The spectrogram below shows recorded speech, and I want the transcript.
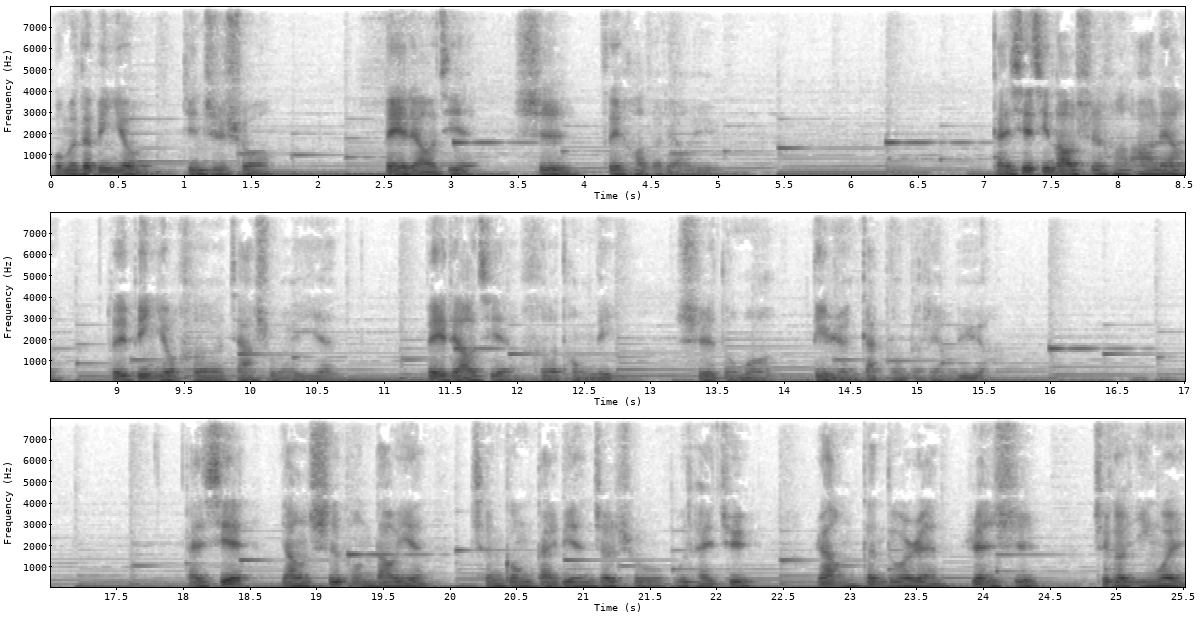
我们的病友俊之说：“被了解是最好的疗愈。”感谢金老师和阿亮，对病友和家属而言，被了解和同理是多么令人感动的疗愈啊！感谢杨世鹏导演成功改编这出舞台剧，让更多人认识这个因为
